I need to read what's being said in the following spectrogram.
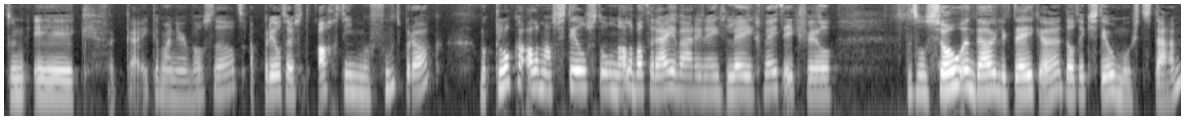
toen ik, even kijken, wanneer was dat? April 2018 mijn voet brak. Mijn klokken allemaal stil stonden, alle batterijen waren ineens leeg, weet ik veel. Dat was zo een duidelijk teken dat ik stil moest staan.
